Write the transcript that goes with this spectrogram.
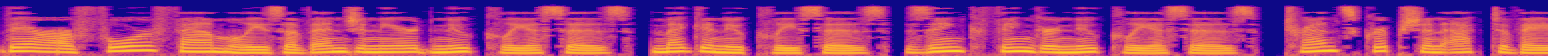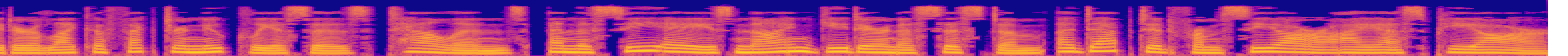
There are four families of engineered nucleases, meganucleases, zinc finger nucleases, transcription activator-like effector nucleases TALENs, and the CAS9 Giderna system adapted from CRISPR.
